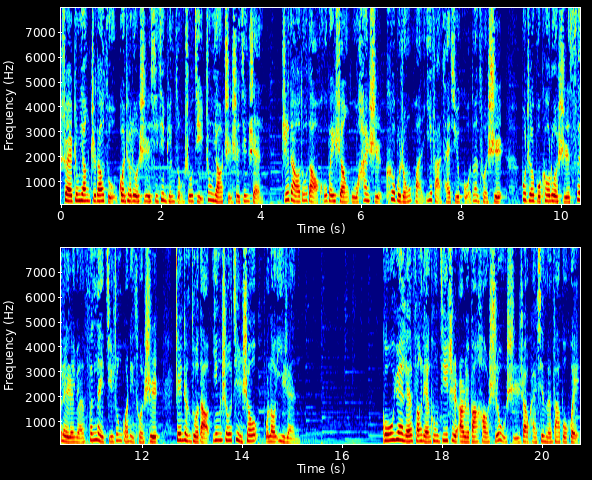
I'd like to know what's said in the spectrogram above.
率中央指导组贯彻落实习近平总书记重要指示精神，指导督导湖北省武汉市刻不容缓依法采取果断措施，不折不扣落实四类人员分类集中管理措施，真正做到应收尽收，不漏一人。国务院联防联控机制二月八号十五时召开新闻发布会，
